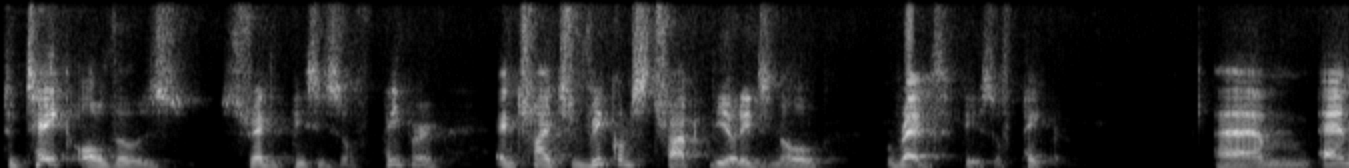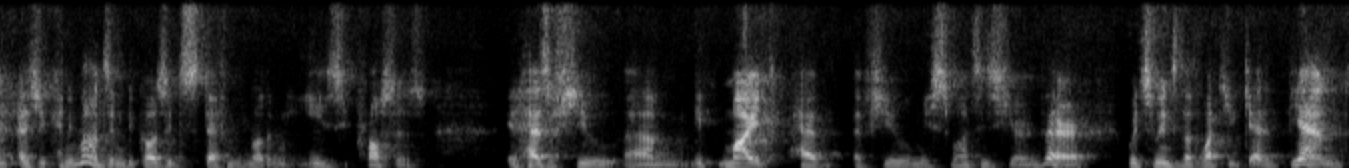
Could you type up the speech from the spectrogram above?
to take all those shredded pieces of paper and try to reconstruct the original red piece of paper. Um, and as you can imagine, because it's definitely not an easy process, it has a few, um, it might have a few mismatches here and there, which means that what you get at the end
